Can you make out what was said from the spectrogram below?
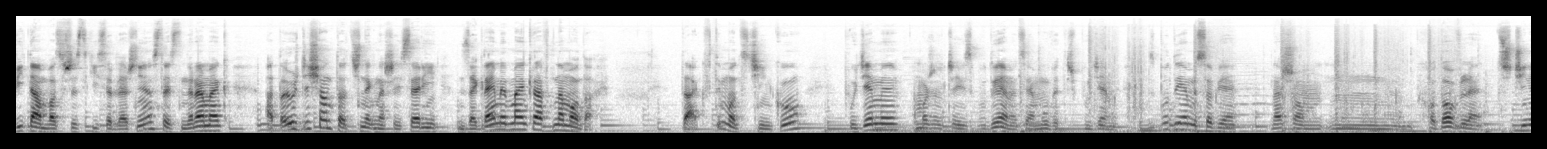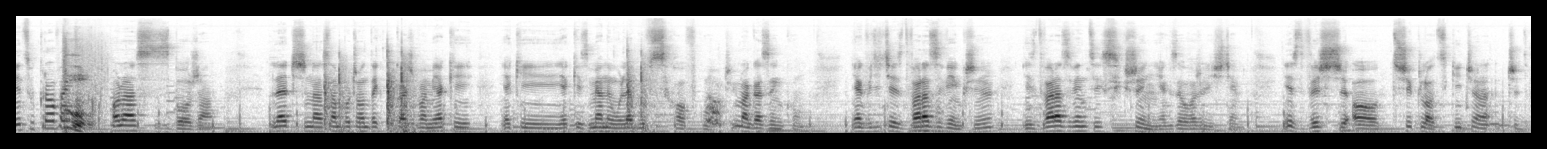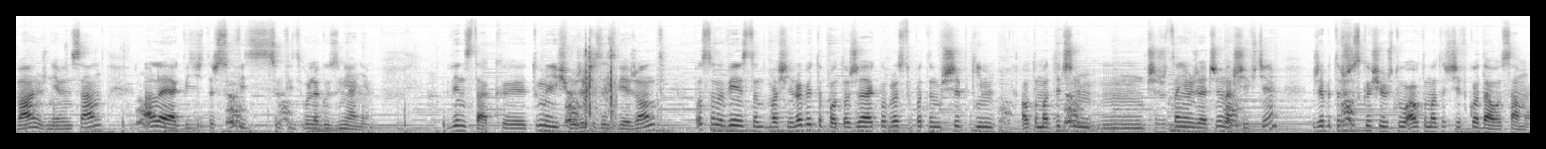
Witam was wszystkich serdecznie, z tej strony Remek, a to już dziesiąty odcinek naszej serii Zagrajmy w Minecraft na modach. Tak, w tym odcinku pójdziemy, a może raczej zbudujemy, co ja mówię, też pójdziemy. Zbudujemy sobie naszą mm, hodowlę trzciny cukrowej oraz zboża. Lecz na sam początek pokażę wam jakie, jakie, jakie zmiany uległy w schowku, czyli magazynku. Jak widzicie jest dwa razy większy, jest dwa razy więcej skrzyń, jak zauważyliście. Jest wyższy o trzy klocki, czy, czy dwa, już nie wiem sam, ale jak widzicie też sufit, sufit uległ zmianie. Więc tak, y, tu mieliśmy rzeczy ze zwierząt. Postanowiłem stąd właśnie robię to po to, że jak po prostu po tym szybkim, automatycznym mm, przerzucaniu rzeczy na shifcie, żeby to wszystko się już tu automatycznie wkładało samo.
